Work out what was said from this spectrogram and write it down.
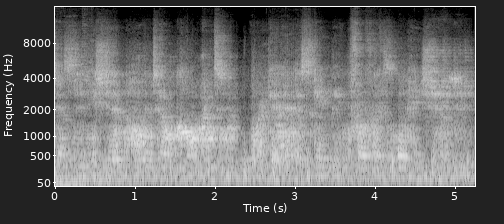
Destination Hotel Krat. Recommend escaping from this location.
